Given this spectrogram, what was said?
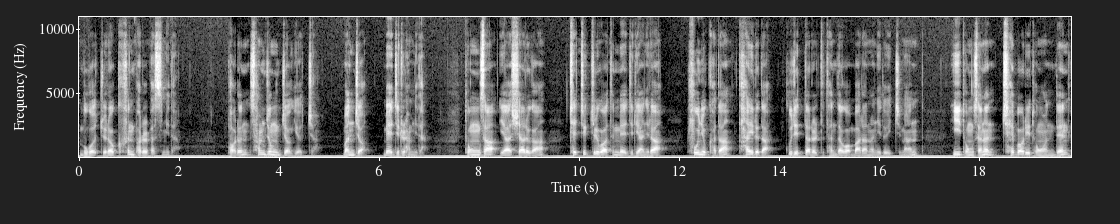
무고죄로 큰 벌을 받습니다. 벌은 삼중적이었죠. 먼저 매질을 합니다. 동사 야샤르가 채찍질과 같은 매질이 아니라 훈육하다, 타이르다, 꾸짖다를 뜻한다고 말하는 이도 있지만 이 동사는 체벌이 동원된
